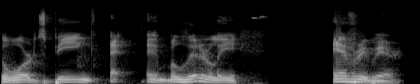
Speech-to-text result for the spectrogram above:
towards being eh, eh, literally everywhere.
